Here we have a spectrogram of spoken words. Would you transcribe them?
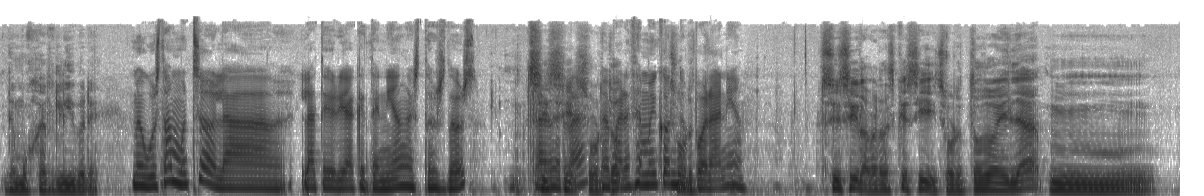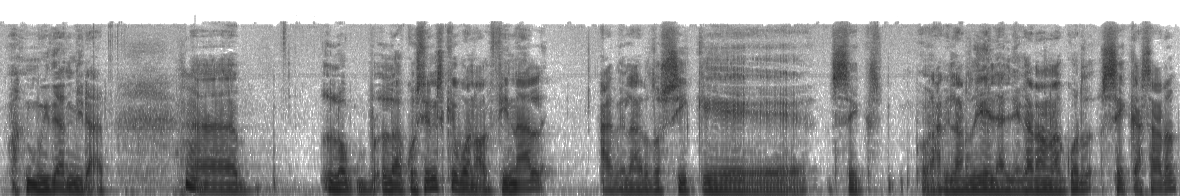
de mujer libre. Me gusta mucho la, la teoría que tenían estos dos. La Sí, sí, sobre Me parece muy sobre- contemporánea. Sí, sí, la verdad es que sí. Sobre todo ella, mm, muy de admirar. Hmm. Eh, lo- la cuestión es que, bueno, al final Abelardo sí que... Se, Abelardo y ella llegaron al acuerdo, se casaron,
